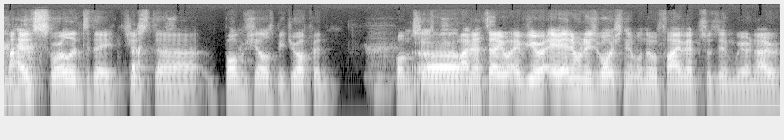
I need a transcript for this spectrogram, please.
my head's swirling today. Just uh, bombshells be dropping. Bombshells. Uh, and I tell you, if you're anyone who's watching it will know five episodes in, we are now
